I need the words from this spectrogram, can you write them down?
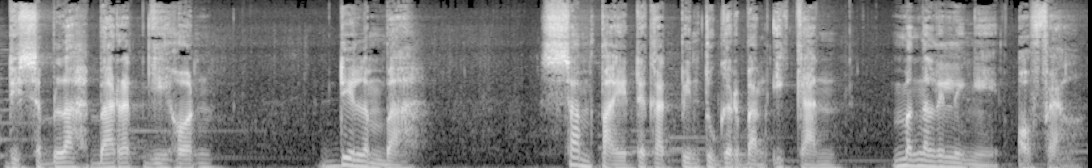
di sebelah barat Gihon, di lembah, sampai dekat pintu gerbang ikan mengelilingi Ovel.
